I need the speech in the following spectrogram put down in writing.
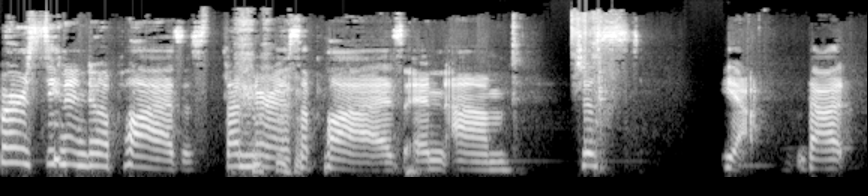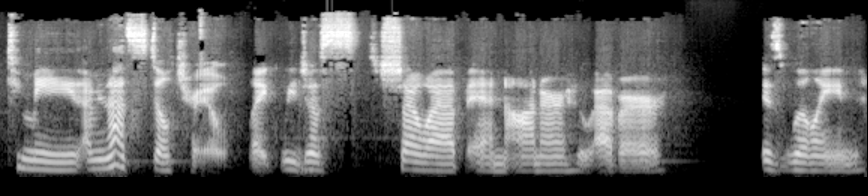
bursting into applause, this thunderous applause, and um, just yeah, that to me, I mean, that's still true. Like we just show up and honor whoever is willing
